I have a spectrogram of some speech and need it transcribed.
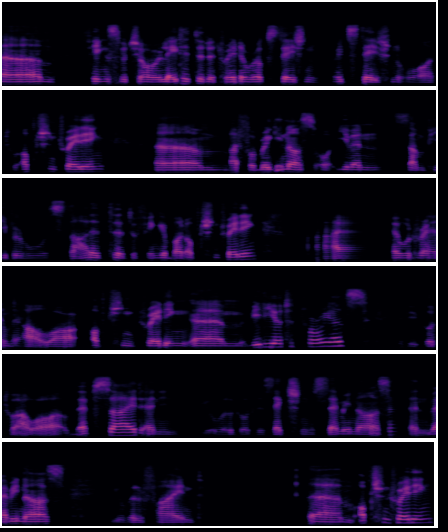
um, things which are related to the trader workstation, trade station, or to option trading. Um, but for beginners or even some people who started to, to think about option trading, I I would recommend our option trading um, video tutorials. If you go to our website and you will go to the section seminars and webinars, you will find um, option trading.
